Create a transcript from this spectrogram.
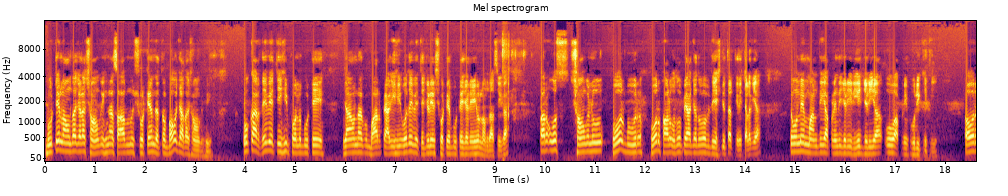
ਬੂਟੇ ਲਾਉਣ ਦਾ ਜਿਹੜਾ ਸ਼ੌਂਕ ਸੀ ਨਾ ਸਾਹਿਬ ਨੂੰ ਛੋਟੇ ਹੁੰਦੇ ਤੋਂ ਬਹੁਤ ਜ਼ਿਆਦਾ ਸ਼ੌਂਕ ਸੀ। ਉਹ ਘਰ ਦੇ ਵਿੱਚ ਹੀ ਫੁੱਲ ਬੂਟੇ ਜਾਂ ਉਹਨਾਂ ਕੋਲ ਬਾਹਰ ਪਿਆਲੀ ਸੀ ਉਹਦੇ ਵਿੱਚ ਜਿਹੜੇ ਛੋਟੇ ਬੂਟੇ ਜਿਹੜੇ ਉਹ ਲਾਉਂਦਾ ਸੀਗਾ। ਪਰ ਉਸ ਸ਼ੌਂਕ ਨੂੰ ਹੋਰ ਬੂਰ, ਹੋਰ ਫਲ ਉਦੋਂ ਪਿਆ ਜਦੋਂ ਉਹ ਵਿਦੇਸ਼ ਦੀ ਧਰਤੀ ਤੇ ਚਲ ਗਿਆ ਤੇ ਉਹਨੇ ਮਨ ਦੀ ਆਪਣੇ ਦੀ ਜਿਹੜੀ ਰੀਝ ਜਿਹੜੀ ਆ, ਉਹ ਆਪਣੀ ਪੂਰੀ ਕੀਤੀ। ਔਰ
